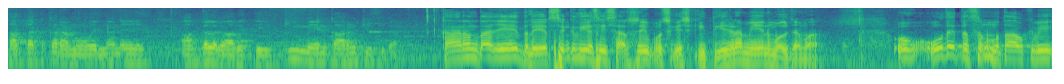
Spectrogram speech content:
7-8 ਘਰਾਂ ਨੂੰ ਇਹਨਾਂ ਨੇ ਅੱਗ ਲਗਾ ਦਿੱਤੀ? ਕੀ ਮੇਨ ਕਾਰਨ ਕੀ ਸੀਗਾ? ਕਾਰਨ ਤਾਂ ਜੇ ਦਲੇਰ ਸਿੰਘ ਦੀ ਅਸੀਂ ਸਰਸਰੀ ਪੁੱਛਗਿੱਛ ਕੀਤੀ ਹੈ ਜਿਹੜਾ ਮੇਨ ਮੁਲਜ਼ਮ ਆ। ਉਹ ਉਹਦੇ ਦੱਸਣ ਮੁਤਾਬਕ ਵੀ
